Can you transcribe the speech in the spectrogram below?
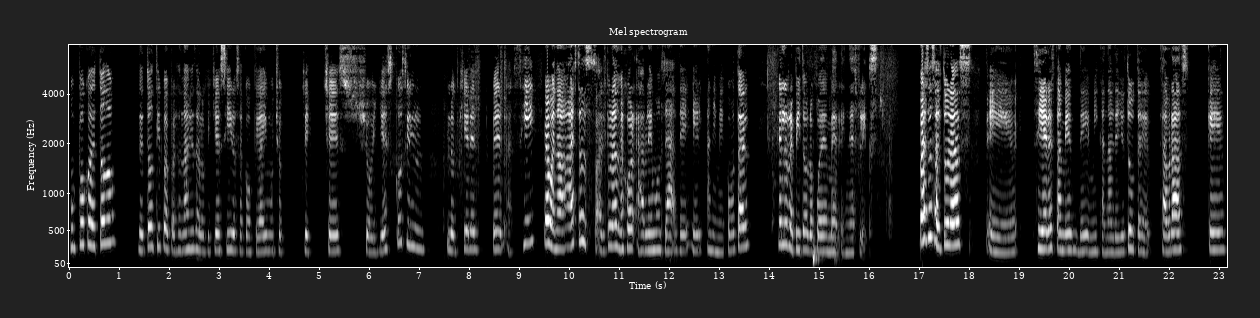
un poco de todo, de todo tipo de personajes, a lo que quiero decir, o sea, como que hay mucho clichés shoyesco si lo quieres ver así. Pero bueno, a estas alturas mejor hablemos ya del anime como tal, que les repito, lo pueden ver en Netflix. Para estas alturas, eh, si eres también de mi canal de YouTube, te sabrás que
